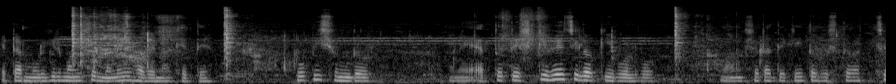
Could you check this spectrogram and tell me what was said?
এটা মুরগির মাংস মনেই হবে না খেতে। খুবই সুন্দর। মানে এত টেস্টি হয়েছিল, কি বলব? মাংসটা দেখেই তো বুঝতে পারছ।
